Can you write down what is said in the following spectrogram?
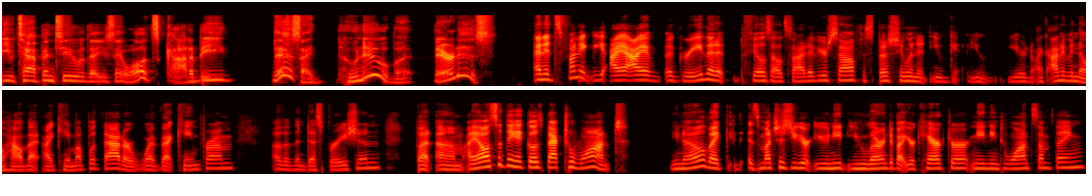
you tap into that you say, well, it's got to be this. I who knew, but there it is. And it's funny. I, I agree that it feels outside of yourself, especially when it you get you you're like I don't even know how that I came up with that or where that came from, other than desperation. But um, I also think it goes back to want. You know, like as much as you you need you learned about your character needing to want something.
